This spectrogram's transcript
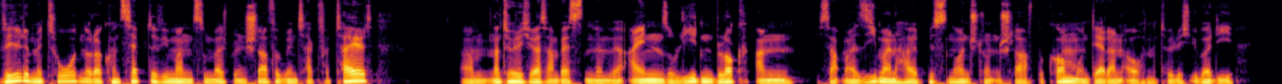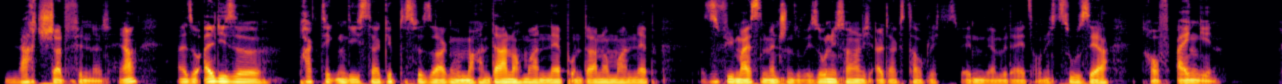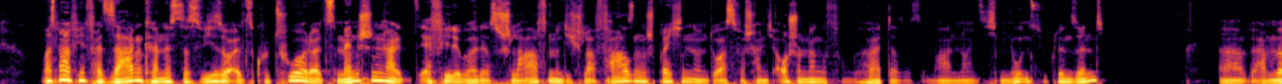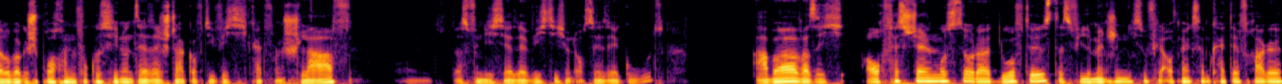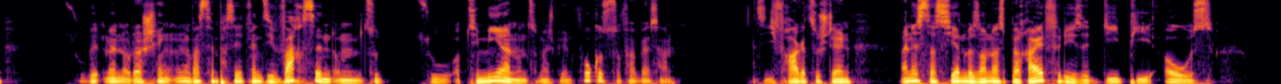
wilde Methoden oder Konzepte, wie man zum Beispiel den Schlaf über den Tag verteilt. Ähm, natürlich wäre es am besten, wenn wir einen soliden Block an, ich sag mal, siebeneinhalb bis neun Stunden Schlaf bekommen und der dann auch natürlich über die Nacht stattfindet. Ja, also all diese Praktiken, die es da gibt, dass wir sagen, wir machen da nochmal einen Nap und da nochmal einen Nap. Das ist für die meisten Menschen sowieso nicht sonderlich alltagstauglich, deswegen werden wir da jetzt auch nicht zu sehr drauf eingehen. Was man auf jeden Fall sagen kann, ist, dass wir so als Kultur oder als Menschen halt sehr viel über das Schlafen und die Schlafphasen sprechen. Und du hast wahrscheinlich auch schon lange davon gehört, dass es immer 90-Minuten-Zyklen sind. Äh, wir haben darüber gesprochen, fokussieren uns sehr, sehr stark auf die Wichtigkeit von Schlaf. Und das finde ich sehr, sehr wichtig und auch sehr, sehr gut. Aber was ich auch feststellen musste oder durfte, ist, dass viele Menschen nicht so viel Aufmerksamkeit der Frage zuwidmen oder schenken, was denn passiert, wenn sie wach sind, um zu zu optimieren und zum Beispiel den Fokus zu verbessern. Also die Frage zu stellen, wann ist das Hirn besonders bereit für diese DPOs,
